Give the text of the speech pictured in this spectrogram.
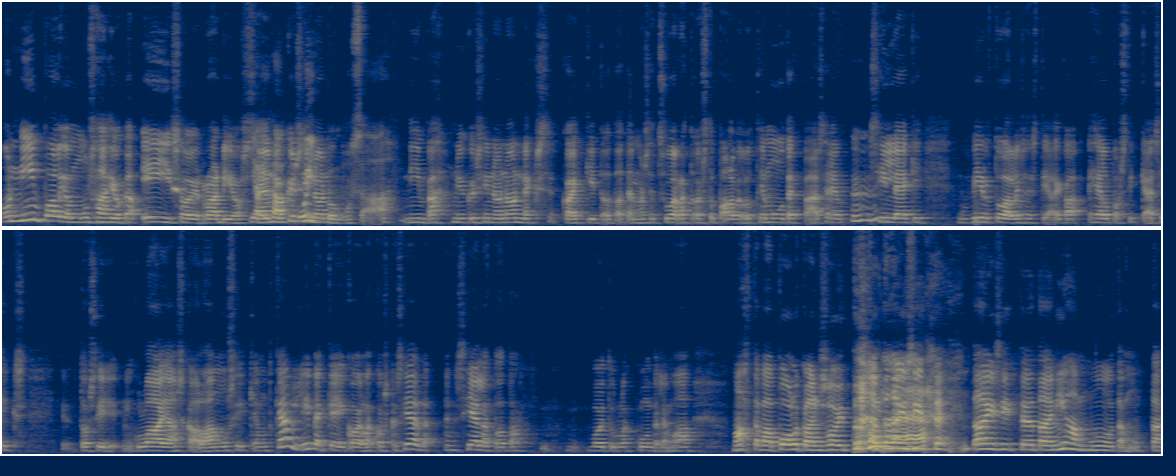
on niin paljon musaa, joka ei soi radiossa. Ja, ihan nykyisin on, niinpä, nykyisin on onneksi kaikki tota, tämmöiset suoratoistopalvelut ja muut, pääsee Mhm. mm-hmm. silleenkin niin kuin virtuaalisesti aika helposti käsiksi tosi niin kuin laajaan skaalaan musiikkia, mutta käy live-keikoilla, koska sieltä, siellä tota, voi tulla kuuntelemaan mahtavaa polkansoittoa Kyllä. tai sitten, tai sitten jotain ihan muuta, mutta,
